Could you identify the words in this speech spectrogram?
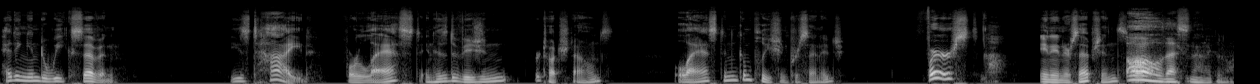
heading into week seven, he's tied for last in his division for touchdowns, last in completion percentage, first in interceptions, Oh, that's not a good one.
